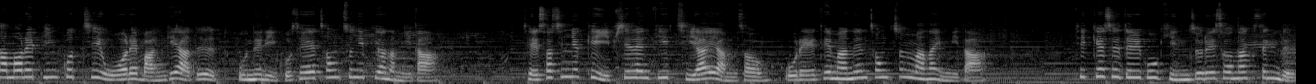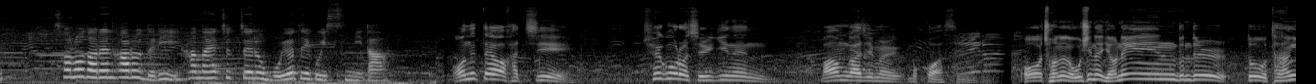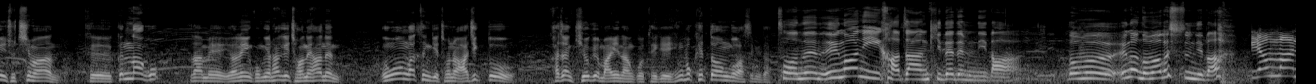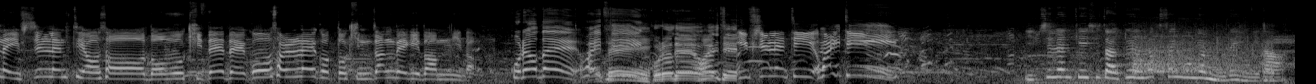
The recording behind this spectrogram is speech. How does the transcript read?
3월의 핀꽃이 5월에 만개하듯 오늘 이곳에 청춘이 피어납니다. 제46회 입실렌티 지하의 암성, 올해의 테마는 청춘 만화입니다. 티켓을 들고 긴 줄을 선 학생들, 서로 다른 하루들이 하나의 축제로 모여들고 있습니다. 어느 때와 같이 최고로 즐기는 마음가짐을 먹고 왔습니다. 어 저는 오시는 연예인 분들도 다 당연히 좋지만 그 끝나고 그다음에 연예인 공연하기 전에 하는 응원 같은 게 저는 아직도 가장 기억에 많이 남고 되게 행복했던 것 같습니다. 저는 응원이 가장 기대됩니다. 너무 응원 너무 하고 싶습니다. 1년 만에 입실렌트여서 너무 기대되고 설레고 또 긴장되기도 합니다. 고려대 화이팅! 고려대 화이팅! 입실렌티 화이팅! 입실렌티 시작은 학생 공연 무대입니다.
